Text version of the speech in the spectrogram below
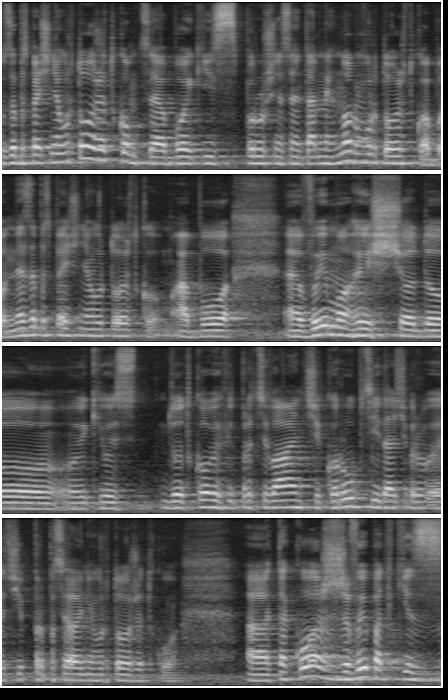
забезпечення гуртожитком, це або якісь порушення санітарних норм гуртожитку, або незабезпечення гуртожитком, або е, вимоги щодо якихось додаткових відпрацювань чи корупції, да, чи, при поселенні гуртожитку. Також випадки з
